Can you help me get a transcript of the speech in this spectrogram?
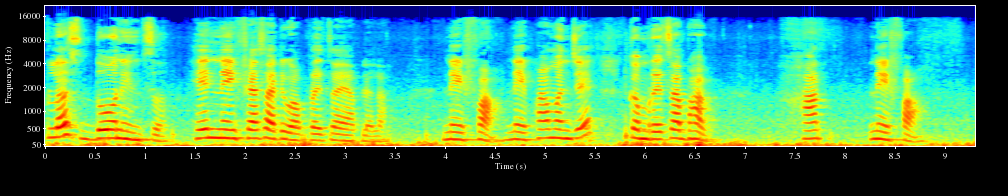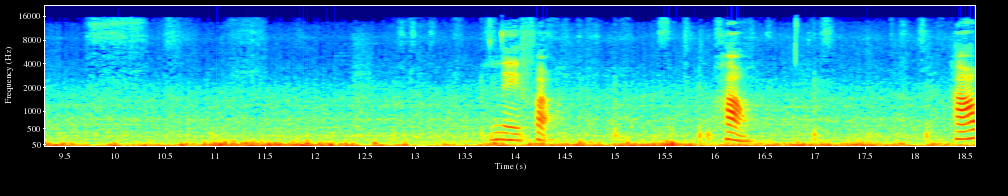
प्लस दोन इंच. हे नेफ्यासाठी वापरायचं आहे आपल्याला. नेफा. नेफा म्हणजे कमरेचा भाग. हा नेफा. नेफा. हा. हा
